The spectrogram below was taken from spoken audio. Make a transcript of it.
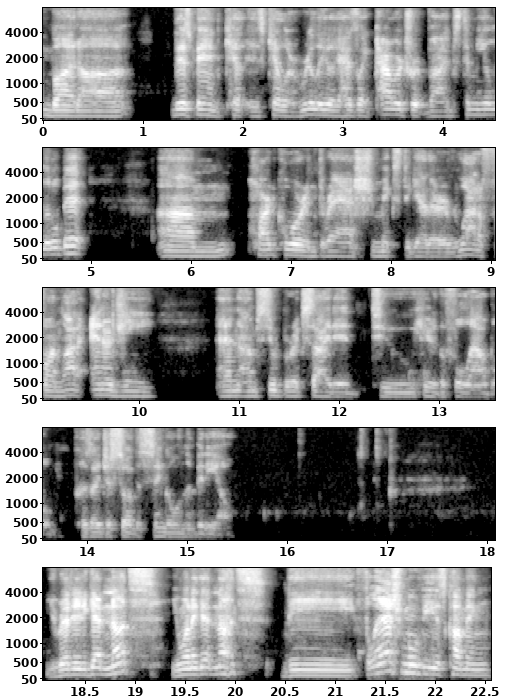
but uh, this band is killer. Really has like power trip vibes to me a little bit. Um, hardcore and thrash mixed together. A lot of fun, a lot of energy, and I'm super excited to hear the full album because I just saw the single in the video. You ready to get nuts? You want to get nuts? The Flash movie is coming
